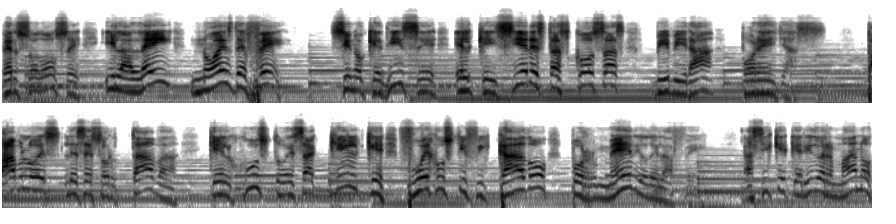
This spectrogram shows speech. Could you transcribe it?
Verso 12, y la ley no es de fe, sino que dice, el que hiciera estas cosas vivirá por ellas. Pablo les exhortaba que el justo es aquel que fue justificado por medio de la fe. Así que querido hermano,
